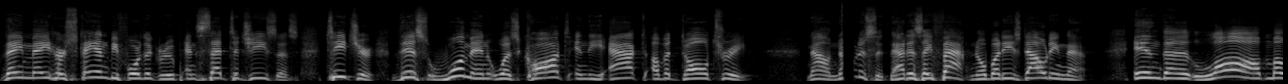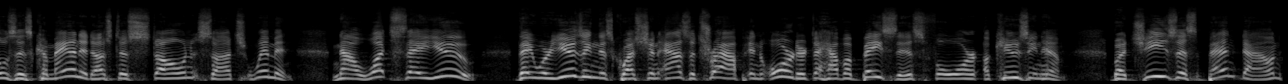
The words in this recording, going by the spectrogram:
They made her stand before the group and said to Jesus, Teacher, this woman was caught in the act of adultery. Now, notice it, that is a fact. Nobody's doubting that. In the law, Moses commanded us to stone such women. Now, what say you? They were using this question as a trap in order to have a basis for accusing him. But Jesus bent down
